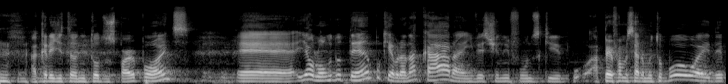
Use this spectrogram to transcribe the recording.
acreditando em todos os PowerPoints. É, e ao longo do tempo, quebrando a cara, investindo em fundos que a performance era muito boa, e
